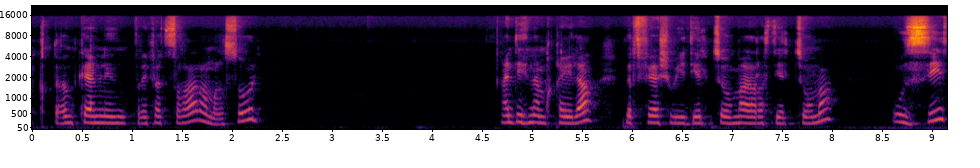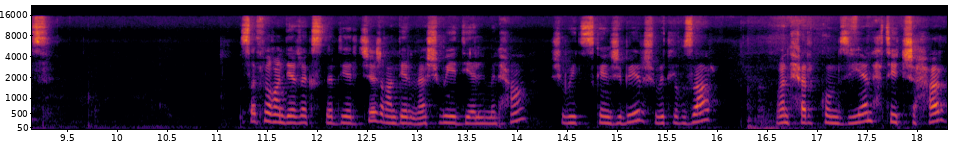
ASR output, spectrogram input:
نقطعهم كاملين طريفات صغار ومغسول عندي هنا مقيله درت فيها شوية ديال الثومه راس ديال الثومه والزيت. صافي غندير داك الصدر ديال الدجاج غندير معاه شوية ديال الملحه شوية السكنجبير شوية البزار. غنحركو مزيان حتى يتشحر.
